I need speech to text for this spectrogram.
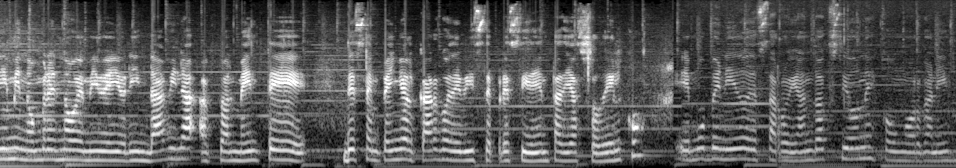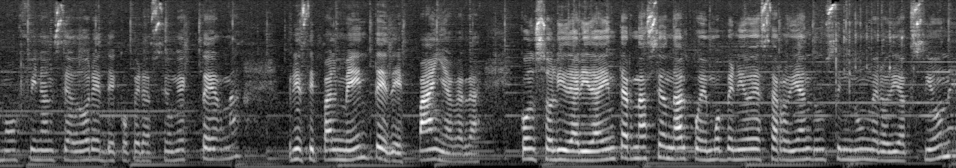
Sí, mi nombre es Noemí Bellorín Dávila. Actualmente desempeño el cargo de vicepresidenta de Asodelco. Hemos venido desarrollando acciones con organismos financiadores de cooperación externa, principalmente de España, ¿verdad? Con solidaridad internacional, pues hemos venido desarrollando un sinnúmero de acciones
